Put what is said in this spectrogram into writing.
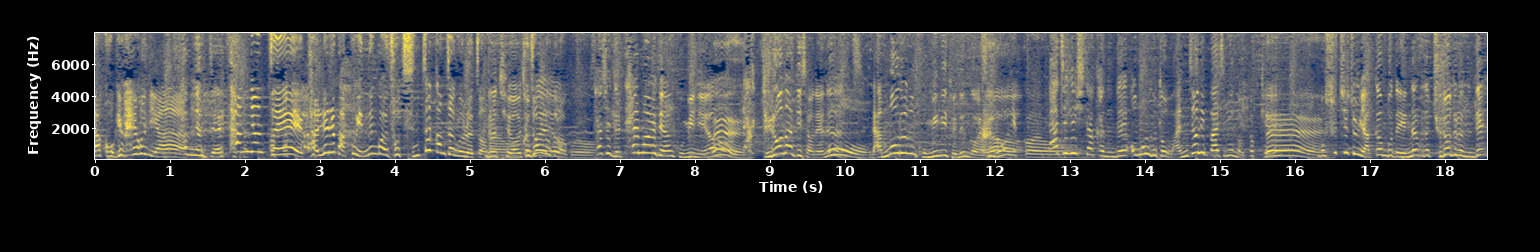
나 거기 회원이야. 3년째. 3년째 관리를 받고 있는 거예요. 저 진짜 깜짝 놀랐잖아요. 그렇죠. 그. 정도더라고요. 사실 그 탈모에 대한 고민이요. 네. 딱 드러나기 전에는 어. 남모르는 고민이 되는 거예요. 그러니까요. 빠지기 시작하는데 어머 이거 더 완전히 빠지면 어떡해? 네. 뭐 수치 좀 약간보다 옛날보다 줄어들었는데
